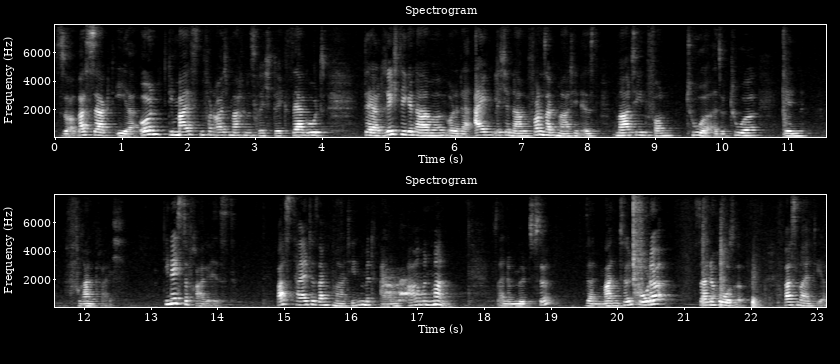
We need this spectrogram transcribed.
So, was sagt ihr? Und die meisten von euch machen es richtig. Sehr gut. Der richtige Name oder der eigentliche Name von St. Martin ist Martin von Tours, also Tours in Frankreich. Die nächste Frage ist, was teilte St. Martin mit einem armen Mann? Seine Mütze, sein Mantel oder seine Hose? Was meint ihr?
